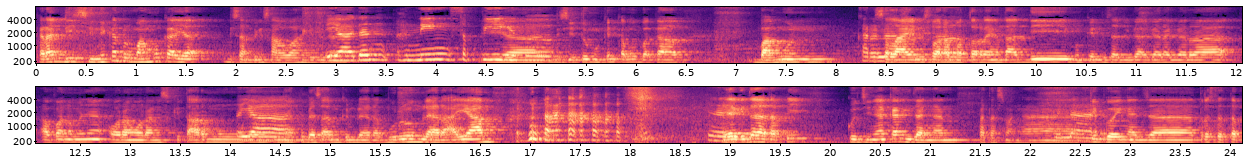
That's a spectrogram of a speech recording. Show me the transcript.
Karena di sini kan rumahmu kayak di samping sawah gitu kan. Iya dan hening sepi Iya, gitu. Di situ mungkin kamu bakal bangun Karena- selain suara uh, motor yang tadi, mungkin bisa juga gara-gara apa namanya orang-orang sekitarmu yang Iya. punya kebiasaan mungkin melihara burung, melihara ayam. ya gitu lah. Tapi kuncinya kan jangan patah semangat, Benar. keep going aja. Terus tetap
